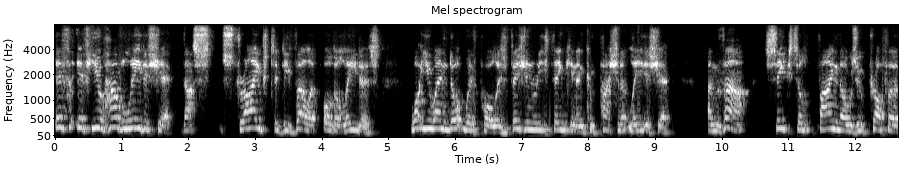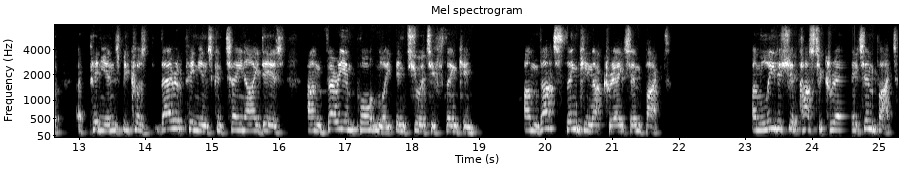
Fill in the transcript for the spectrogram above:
if if you have leadership that strives to develop other leaders, what you end up with, Paul, is visionary thinking and compassionate leadership. And that seeks to find those who proffer opinions because their opinions contain ideas and, very importantly, intuitive thinking. And that's thinking that creates impact. And leadership has to create impact.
